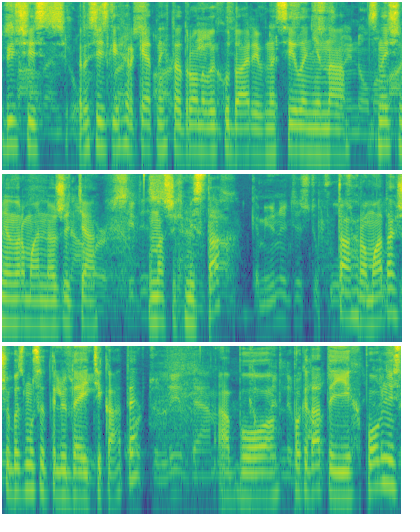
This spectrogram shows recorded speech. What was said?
Більшість російських ракетних та дронових ударів націлені на знищення нормального життя у наших містах та громадах, щоб змусити людей тікати або покидати їх повністю,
